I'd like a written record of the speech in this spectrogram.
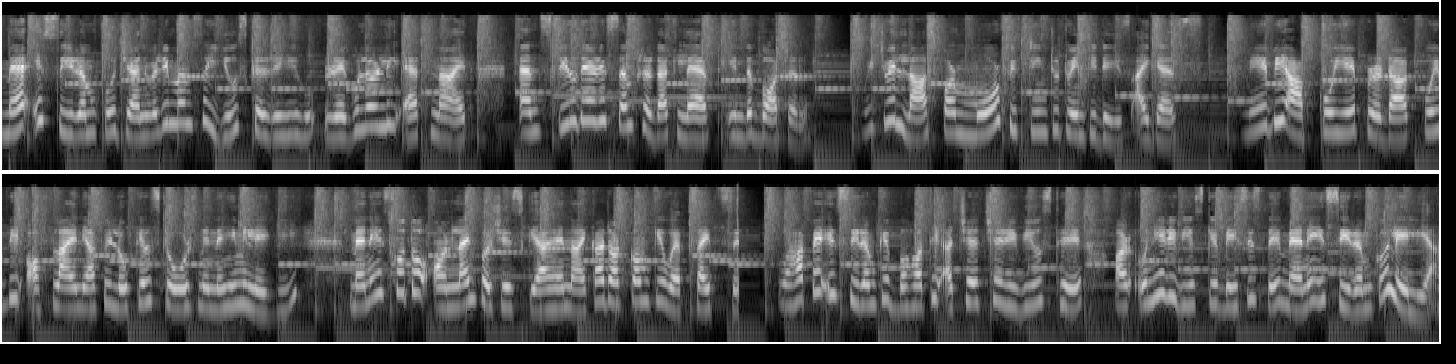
मैं इस सीरम को जनवरी मंथ से यूज़ कर रही हूँ regularly at night and still there is some product left in the bottle which will last for more 15 to 20 days I guess may be आपको ये प्रोडक्ट कोई भी ऑफलाइन या फिर लोकल स्टोर्स में नहीं मिलेगी मैंने इसको तो ऑनलाइन परचेज़ किया है नायका डॉट कॉम के वेबसाइट से। वहाँ पे इस सीरम के बहुत ही अच्छे अच्छे रिव्यूज़ थे और उन्हीं रिव्यूज़ के बेसिस पे मैंने इस सीरम को ले लिया।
